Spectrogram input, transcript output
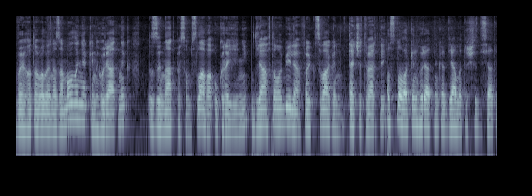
Виготовили на замовлення кенгурятник з надписом Слава Україні для автомобіля Volkswagen T4. Основа кенгурятника діаметр 60,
